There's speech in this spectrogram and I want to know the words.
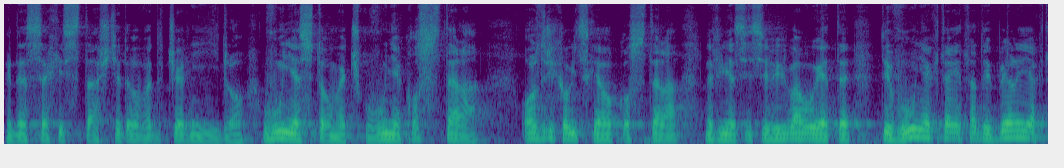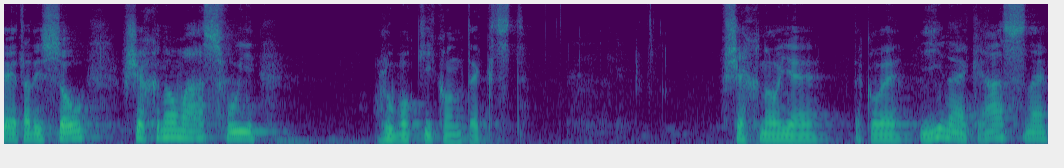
kde se chystá štědrovečerní jídlo, vůně stromečku, vůně kostela, Oldřichovického kostela. Nevím, jestli si vybavujete ty vůně, které tady byly a které tady jsou. Všechno má svůj hluboký kontext. Všechno je takové jiné, krásné.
